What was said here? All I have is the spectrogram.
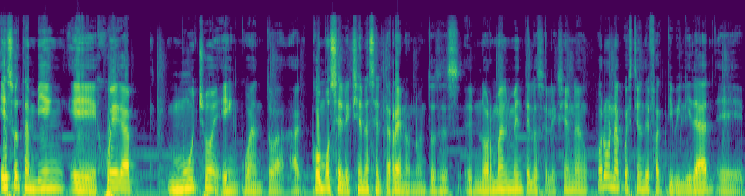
Eso también eh, juega mucho en cuanto a, cómo seleccionas el terreno, ¿no? Entonces, eh, normalmente lo seleccionan por una cuestión de factibilidad. Eh,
